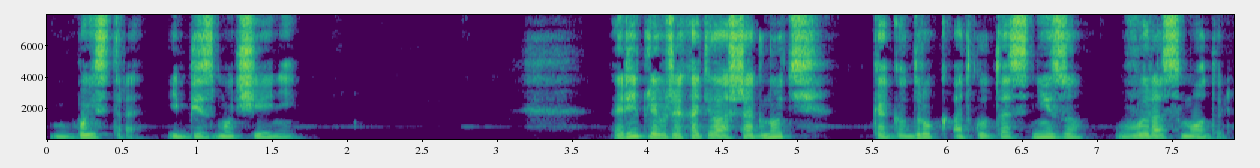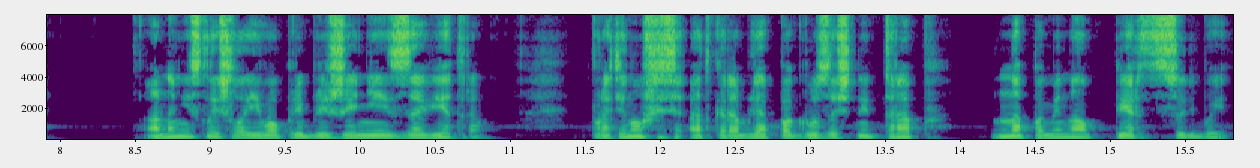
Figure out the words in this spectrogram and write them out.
быстро и без мучений. Рипли уже хотела шагнуть, как вдруг откуда-то снизу вырос модуль. Она не слышала его приближения из-за ветра. Протянувшийся от корабля погрузочный трап напоминал перст судьбы.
